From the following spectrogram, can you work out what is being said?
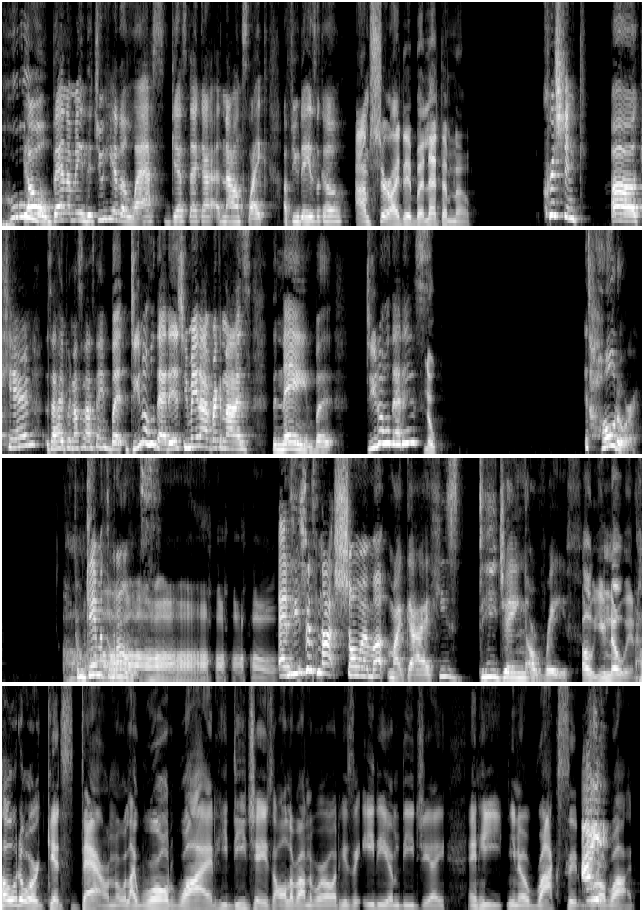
Whew. Yo, Benhameen, did you hear the last guest that got announced like a few days ago? I'm sure I did, but let them know. Christian uh Karen, is that how you pronounce his last name? But do you know who that is? You may not recognize the name, but do you know who that is? Nope. It's Hodor. From Game of Thrones. Oh. And he's just not showing up, my guy. He's DJing a rave. Oh, you know it. Hodor gets down, or like worldwide. He DJs all around the world. He's an EDM DJ, and he, you know, rocks it I- worldwide.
